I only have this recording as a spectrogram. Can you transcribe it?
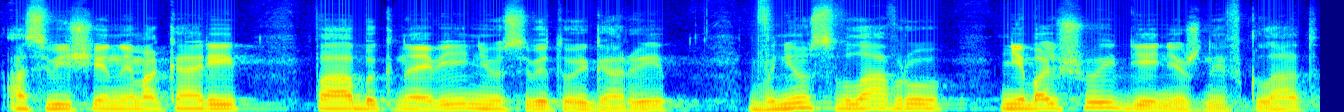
А священный Макарий по обыкновению Святой горы внес в лавру небольшой денежный вклад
